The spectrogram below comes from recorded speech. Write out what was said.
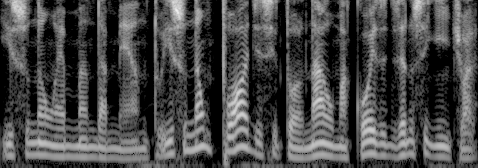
isso não é mandamento, isso não pode se tornar uma coisa dizendo o seguinte: olha,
